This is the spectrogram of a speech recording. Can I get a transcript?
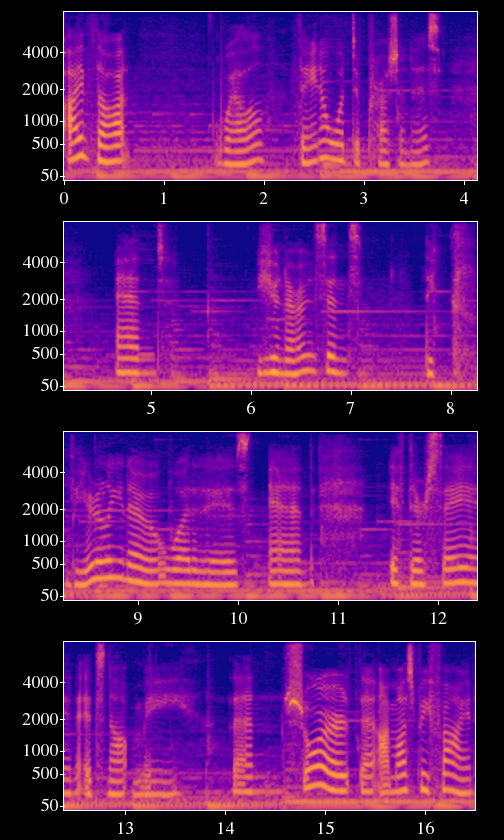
I thought, well, they know what depression is. And, you know, since they clearly know what it is, and if they're saying it's not me, then sure, then I must be fine.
